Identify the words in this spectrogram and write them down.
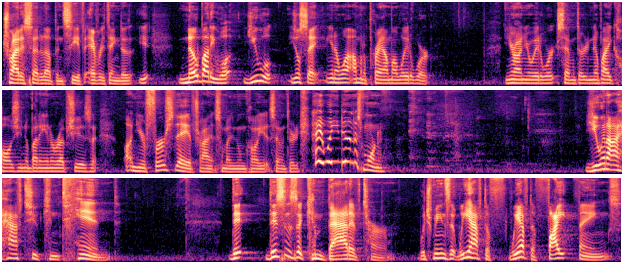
try to set it up and see if everything does. You, nobody will, you will, you'll say, you know what, I'm going to pray on my way to work. You're on your way to work 7:30. Nobody calls you. Nobody interrupts you. On your first day of trying, somebody's going to call you at 7:30. Hey, what are you doing this morning? You and I have to contend. That this is a combative term, which means that we have to we have to fight things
